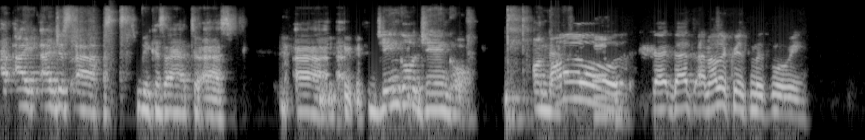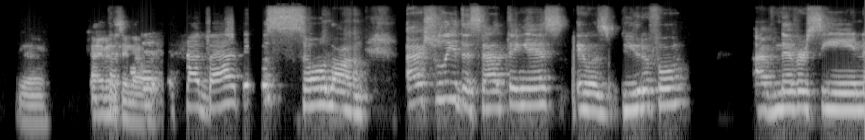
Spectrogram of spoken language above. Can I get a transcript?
I I just asked because I had to ask. Uh, Jingle Jangle on Netflix. Oh, that, that's another Christmas movie. Yeah, I haven't seen that. It's that bad. It was so long. Actually, the sad thing is, it was beautiful. I've never seen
